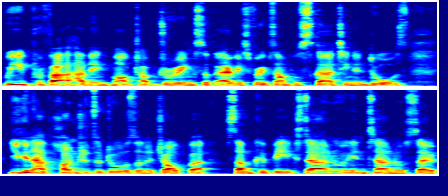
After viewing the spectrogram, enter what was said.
we prefer having marked up drawings of areas, for example, skirting and doors. You can have hundreds of doors on a job, but some could be external, internal. So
